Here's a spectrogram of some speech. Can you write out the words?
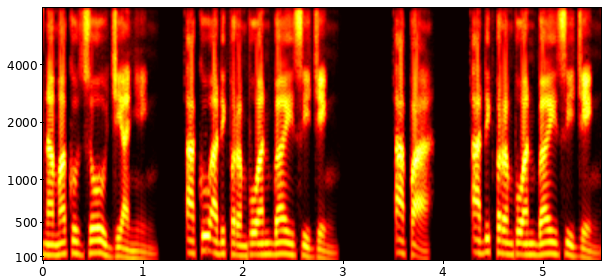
namaku Zhou Jianying. Aku adik perempuan Bai Zijing. Apa? Adik perempuan Bai Zijing.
